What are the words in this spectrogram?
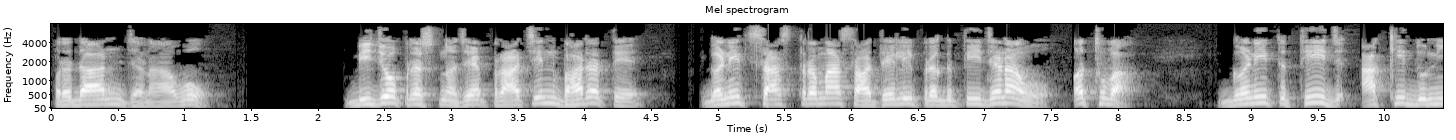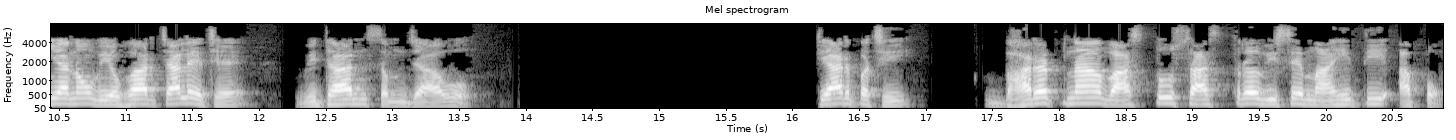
પ્રદાન જણાવો. બીજો પ્રશ્ન છે, પ્રાચીન ભારતે ગણિત શાસ્ત્રમાં સાધેલી પ્રગતિ જણાવો અથવા ગણિતથી જ આખી દુનિયાનો વ્યવહાર ચાલે છે, વિધાન સમજાવો. ત્યાર પછી ભારતના વાસ્તુશાસ્ત્ર વિશે માહિતી આપો.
